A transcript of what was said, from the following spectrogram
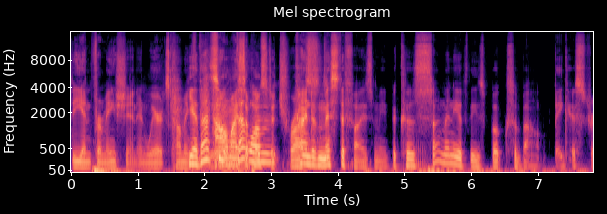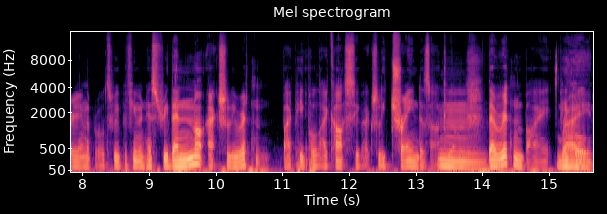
the information and where it's coming from. Yeah, that's how am i that supposed one to trust Kind of mystifies me because so many of these books about big history and the broad sweep of human history, they're not actually written by people like us who've actually trained as archaeologists. Mm, They're written by people right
